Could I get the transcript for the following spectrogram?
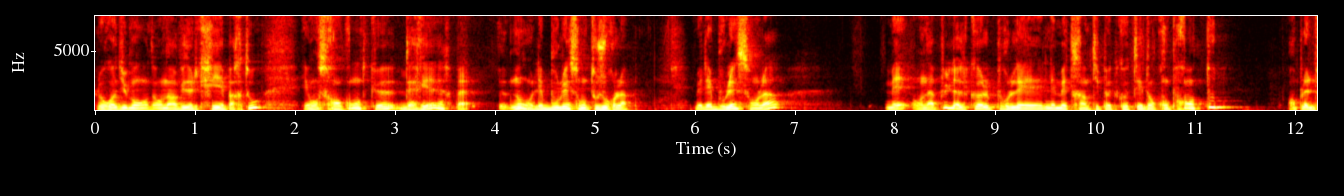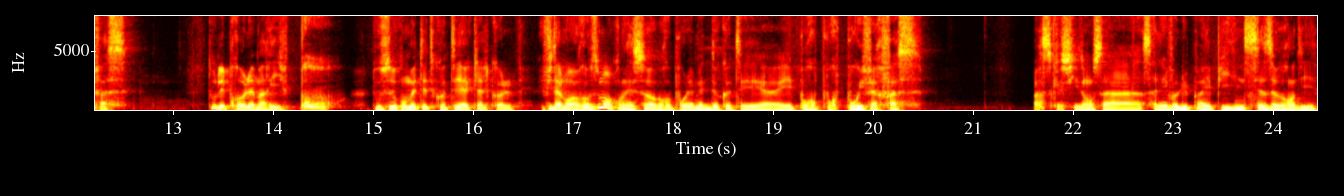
le roi du monde, on a envie de le crier partout et on se rend compte que derrière, ben, non, les boulets sont toujours là. Mais les boulets sont là, mais on n'a plus l'alcool pour les, mettre un petit peu de côté. Donc on prend tout en pleine face. Tous les problèmes arrivent. Tous ceux qu'on mettait de côté avec l'alcool. Et finalement, heureusement qu'on est sobre pour les mettre de côté euh, et pour, pour, pour y faire face. Parce que sinon, ça, ça n'évolue pas et puis il ne cesse de grandir.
